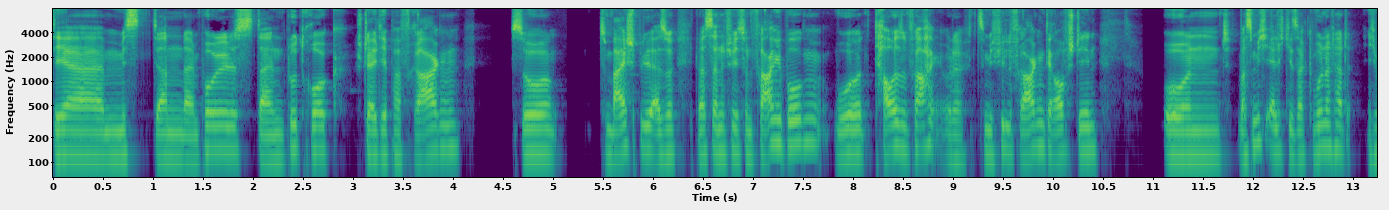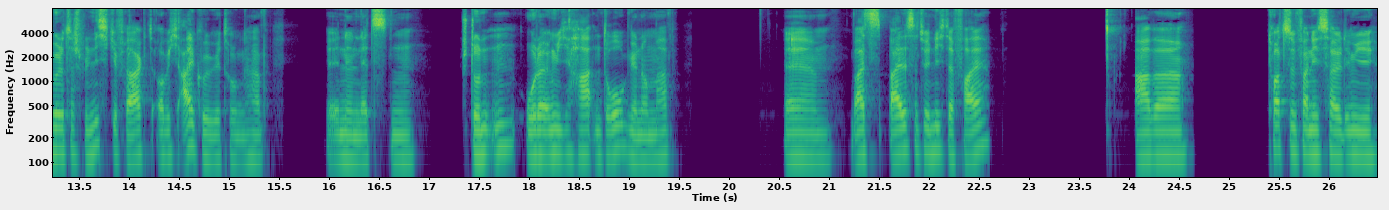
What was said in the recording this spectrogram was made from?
Der misst dann deinen Puls, deinen Blutdruck, stellt dir ein paar Fragen. So zum Beispiel, also du hast dann natürlich so einen Fragebogen, wo tausend Fragen oder ziemlich viele Fragen draufstehen. Und was mich ehrlich gesagt gewundert hat, ich wurde zum Beispiel nicht gefragt, ob ich Alkohol getrunken habe in den letzten Stunden oder irgendwelche harten Drogen genommen habe. Ähm, war jetzt beides natürlich nicht der Fall. Aber trotzdem fand ich es halt irgendwie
